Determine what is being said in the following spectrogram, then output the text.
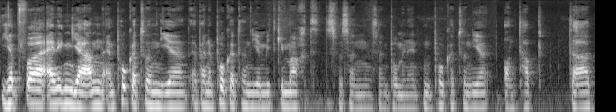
ich habe vor einigen Jahren ein Pokerturnier, bei einem Pokerturnier mitgemacht. Das war so ein, so ein prominenten Pokerturnier und habe da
